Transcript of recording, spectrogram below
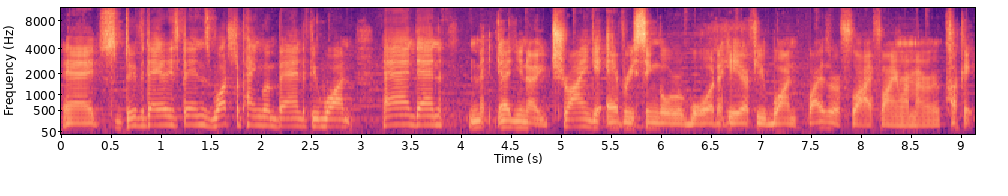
and do the daily spins, watch the penguin band if you want, and then, uh, you know, try and get every single reward here if you want. Why is there a fly flying around my room? Okay,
